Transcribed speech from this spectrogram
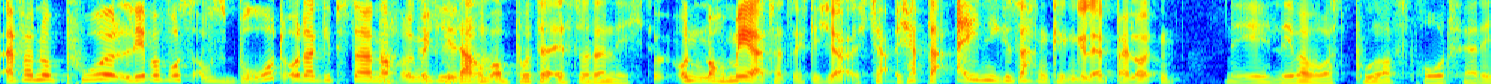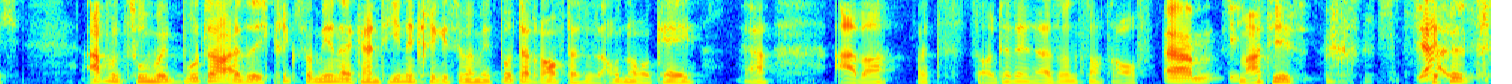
einfach nur pur Leberwurst aufs Brot oder gibt's da noch Es irgendwelche geht darum, ob Butter ist oder nicht. und noch mehr tatsächlich? Ja, ich, ich habe da einige Sachen kennengelernt bei Leuten. Nee, Leberwurst pur aufs Brot, fertig. Ab und zu mit Butter, also ich krieg's bei mir in der Kantine, krieg ich's immer mit Butter drauf, das ist auch noch okay. Ja, aber was sollte denn da sonst noch drauf? Ähm, ich, Smarties, ja, Skittles.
